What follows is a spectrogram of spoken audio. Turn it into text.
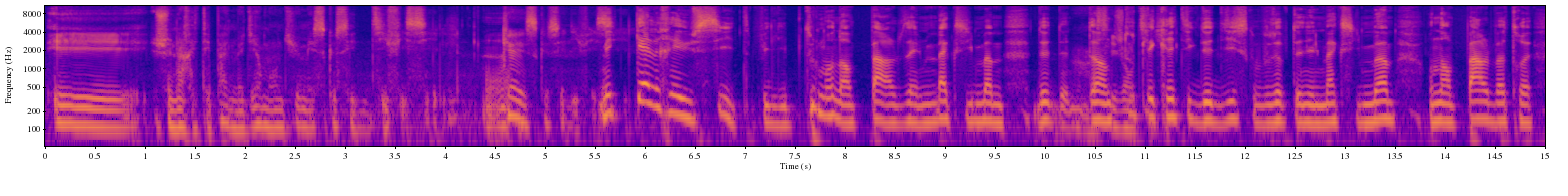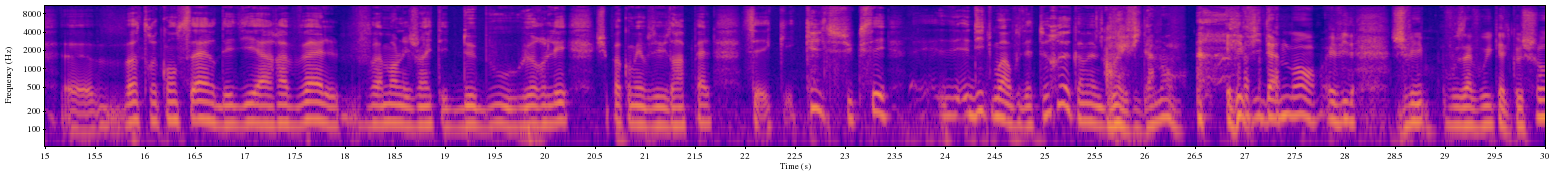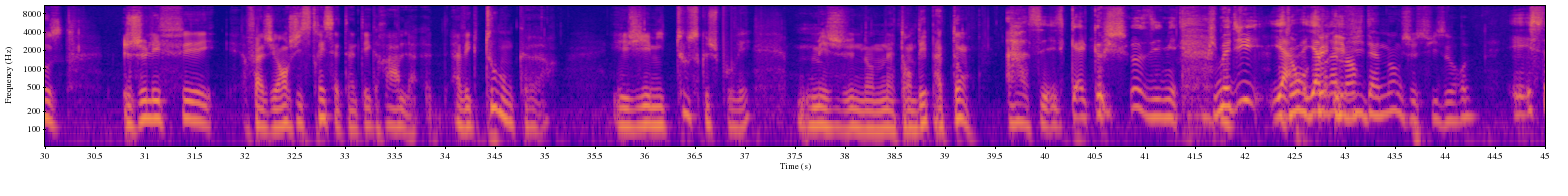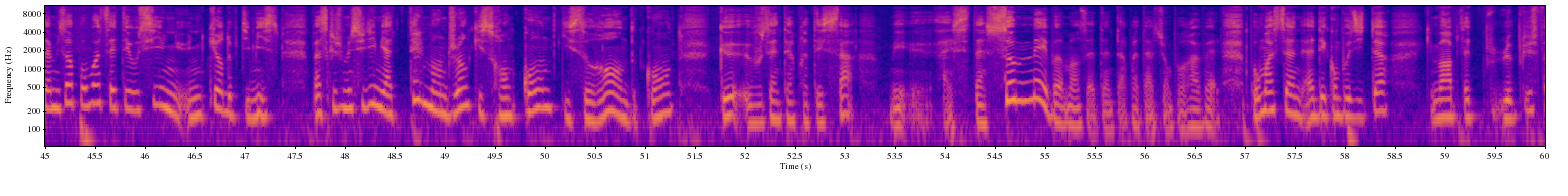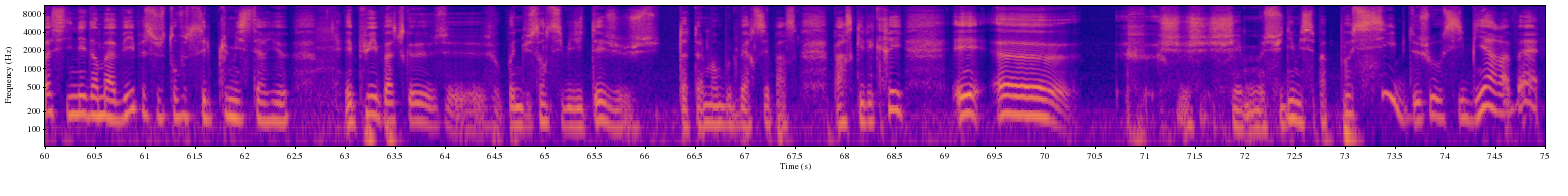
Et je n'arrêtais pas de me dire, mon Dieu, mais est-ce que c'est difficile? Ah. Qu'est-ce que c'est difficile? Mais quelle réussite, Philippe? Tout le monde en parle. Vous avez le maximum de, ah, dans toutes les critiques de disques. Vous obtenez le maximum. On en parle. Votre euh, votre concert dédié à Ravel. Vraiment, les gens étaient debout, hurlés. Je sais pas combien vous avez eu de rappels. C'est quel succès Dites-moi, vous êtes heureux quand même. Ah évidemment, évidemment, évidemment. Je vais vous avouer quelque chose. Je l'ai fait, enfin, j'ai enregistré cette intégrale avec tout mon cœur et j'y ai mis tout ce que je pouvais, mais je n'en attendais pas tant. Ah, c'est quelque chose. Je me dis, il y y a vraiment... évidemment que je suis heureux. Et c'est amusant pour moi, c'était aussi une, cure d'optimisme. Parce que je me suis dit, mais il y a tellement de gens qui se rendent compte, qui se rendent compte que vous interprétez ça. Mais euh, c'est un sommet, vraiment, cette interprétation pour Ravel. Pour moi, c'est un, des compositeurs qui m'aura peut-être le plus fasciné dans ma vie, parce que je trouve que c'est le plus mystérieux. Et puis, parce que, au point de vue sensibilité, je, suis totalement bouleversé par, ce qu'il écrit. Et. Euh, je, me suis dit, mais c'est pas possible de jouer aussi bien Ravel,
